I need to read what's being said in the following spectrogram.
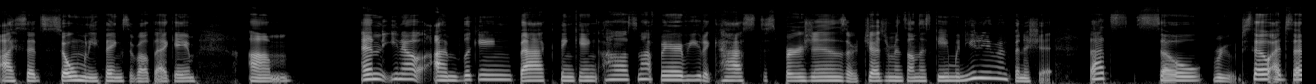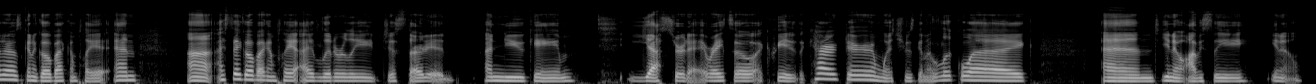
I said so many things about that game. Um, and you know, I'm looking back thinking, oh, it's not fair of you to cast dispersions or judgments on this game when you didn't even finish it. That's so rude. So I decided I was gonna go back and play it. And uh, I say go back and play it. I literally just started a new game yesterday, right? So I created the character and what she was gonna look like, and you know, obviously, you know,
